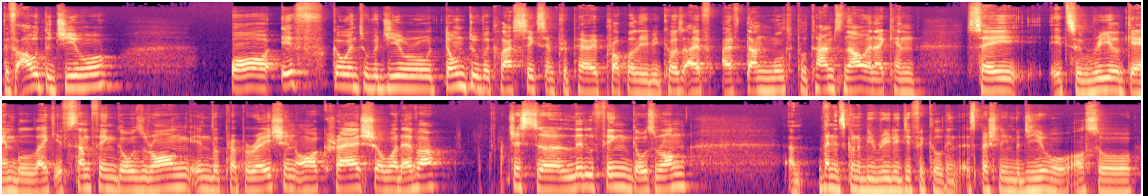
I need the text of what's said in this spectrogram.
without the Giro, or if go into the Giro, don't do the classics and prepare it properly because I've, I've done multiple times now and I can say it's a real gamble. Like if something goes wrong in the preparation or crash or whatever, just a little thing goes wrong um, then it's going to be really difficult, in, especially in the Giro. Also,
